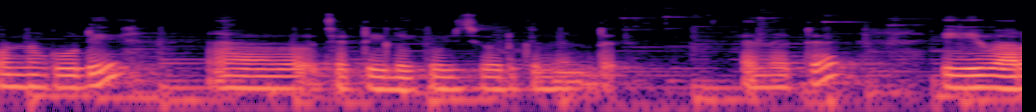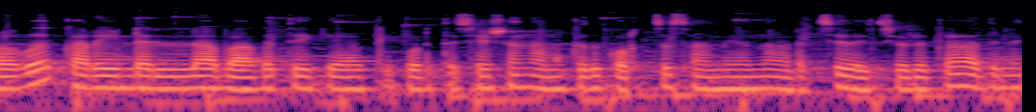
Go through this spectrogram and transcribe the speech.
ഒന്നും കൂടി ചട്ടിയിലേക്ക് ഒഴിച്ചു കൊടുക്കുന്നുണ്ട്. എന്നിട്ട് ഈ വറവ് കറീന്റെ എല്ലാ ഭാഗത്തേക്കും ആക്കി കൊടുത്ത ശേഷം നമുക്കിത് കുറച്ച് സമയം ഒന്ന് അടച്ച് വെച്ചെടുക്കാം അതിന്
